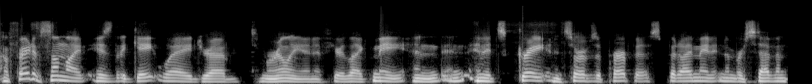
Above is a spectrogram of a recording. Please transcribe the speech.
Afraid of Sunlight is the gateway drug to Marillion if you're like me, and, and, and it's great and it serves a purpose, but I made it number seven.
